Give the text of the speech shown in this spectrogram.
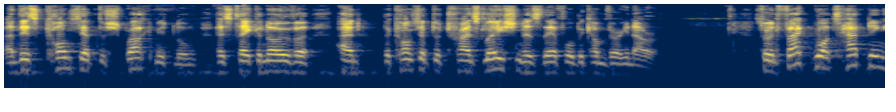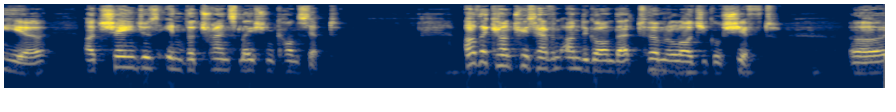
And this concept of Sprachmittlung has taken over, and the concept of translation has therefore become very narrow. So, in fact, what's happening here are changes in the translation concept. Other countries haven't undergone that terminological shift. Uh,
